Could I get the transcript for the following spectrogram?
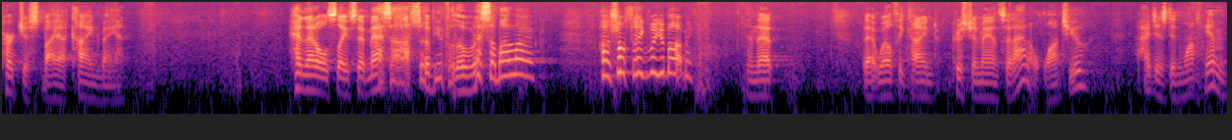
purchased by a kind man. And that old slave said, Master, I'll serve you for the rest of my life. I'm so thankful you bought me. And that, that wealthy, kind Christian man said, I don't want you. I just didn't want him.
